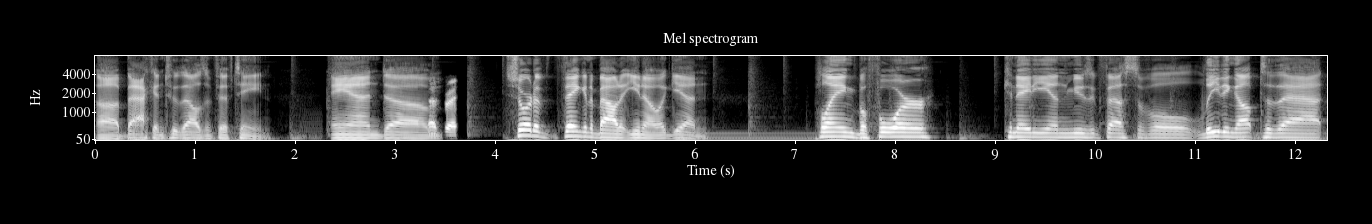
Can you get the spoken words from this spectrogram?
uh back in 2015. And um, That's right. sort of thinking about it, you know, again, playing before Canadian Music Festival, leading up to that,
